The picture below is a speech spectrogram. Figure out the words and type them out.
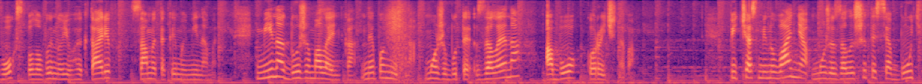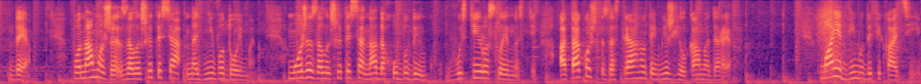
2,5 гектарів саме такими мінами. Міна дуже маленька, непомітна, може бути зелена або коричнева. Під час мінування може залишитися будь-де. Вона може залишитися на дні водойми, може залишитися на даху будинку, в густій рослинності, а також застрягнути між гілками дерев. Має дві модифікації.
